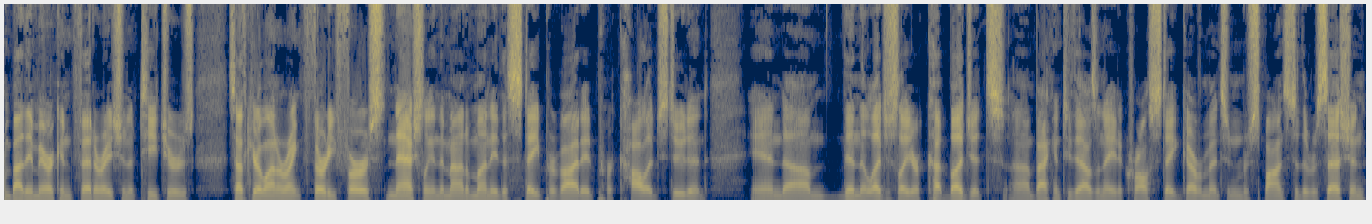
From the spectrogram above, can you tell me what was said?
by the American Federation of Teachers. South Carolina ranked 31st nationally in the amount of money the state provided per college student. And um, then the legislature cut budgets uh, back in 2008 across state governments in response to the recession.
